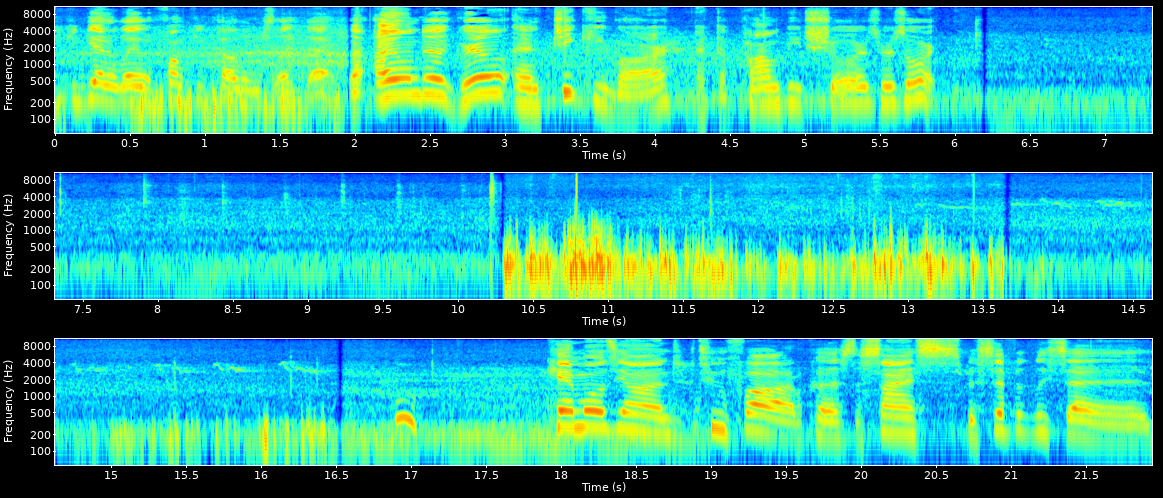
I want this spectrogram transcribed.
you can get away with funky colors like that. The Islander Grill and Tiki Bar at the Palm Beach Shores Resort. Can't mosey on too far because the sign specifically says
